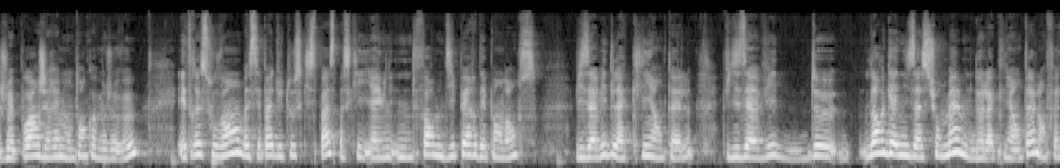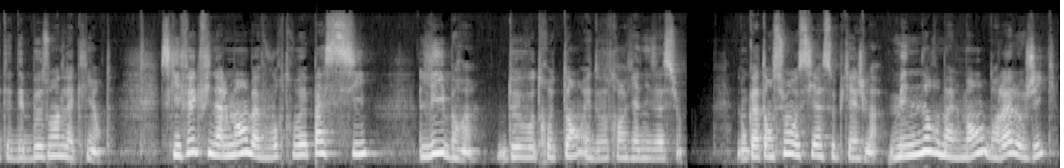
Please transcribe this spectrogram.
je vais pouvoir gérer mon temps comme je veux. Et très souvent, ben, c'est pas du tout ce qui se passe parce qu'il y a une, forme d'hyper-dépendance vis-à-vis de la clientèle, vis-à-vis de l'organisation même de la clientèle en fait et des besoins de la cliente. Ce qui fait que finalement, ben, vous vous retrouvez pas si libre de votre temps et de votre organisation. Donc attention aussi à ce piège-là. Mais normalement, dans la logique,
